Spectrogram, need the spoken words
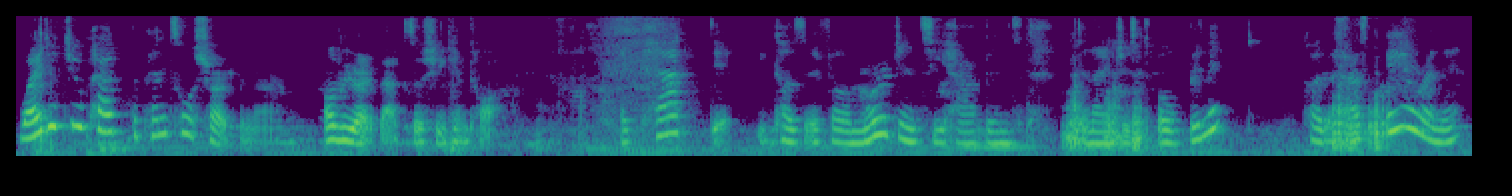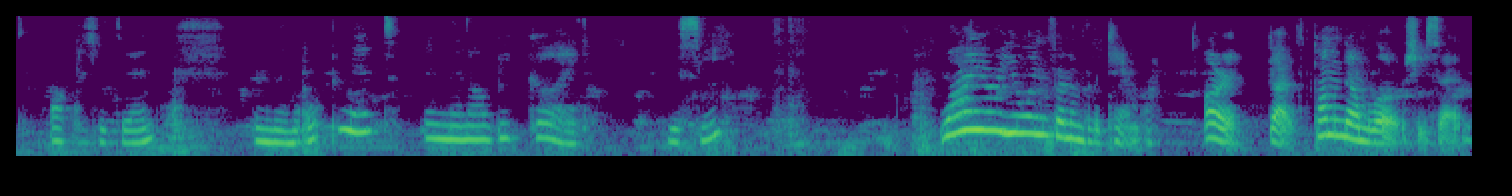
Why did you pack the pencil sharpener? I'll be right back so she can talk. I packed it because if an emergency happens, then I just open it because it has air in it, oxygen, and then open it, and then I'll be good. You see? Why are you in front of the camera? Alright, guys, comment down below, she said.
